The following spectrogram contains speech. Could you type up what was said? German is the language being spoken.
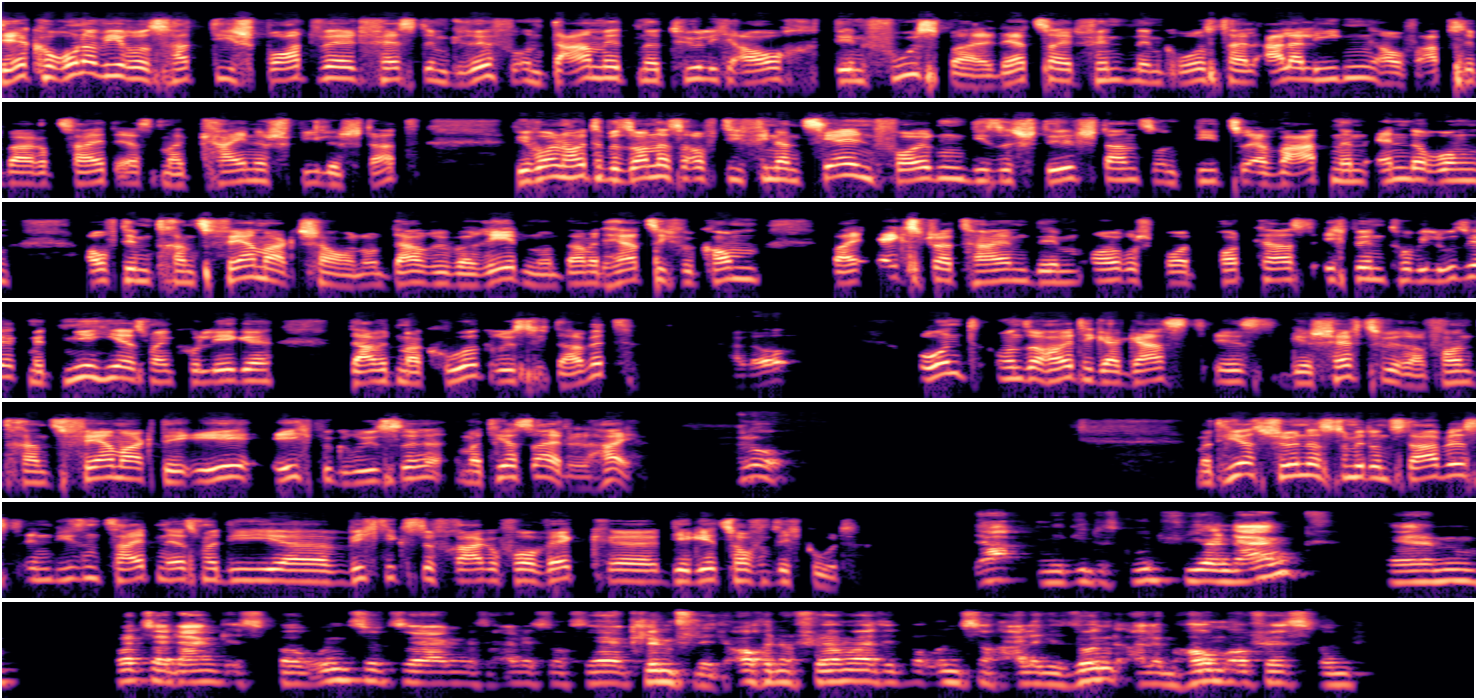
Der Coronavirus hat die Sportwelt fest im Griff und damit natürlich auch den Fußball. Derzeit finden im Großteil aller Ligen auf absehbare Zeit erstmal keine Spiele statt. Wir wollen heute besonders auf die finanziellen Folgen dieses Stillstands und die zu erwartenden Änderungen auf dem Transfermarkt schauen und darüber reden. Und damit herzlich willkommen bei Extra Time, dem Eurosport Podcast. Ich bin Tobi Lusiak. Mit mir hier ist mein Kollege David Markur. Grüß dich, David. Hallo. Und unser heutiger Gast ist Geschäftsführer von transfermarkt.de. Ich begrüße Matthias Seidel. Hi. Hallo. Matthias, schön, dass du mit uns da bist. In diesen Zeiten erstmal die äh, wichtigste Frage vorweg. Äh, dir geht's hoffentlich gut. Ja, mir geht es gut. Vielen Dank. Ähm, Gott sei Dank ist bei uns sozusagen das alles noch sehr klimpflich. Auch in der Firma sind bei uns noch alle gesund, alle im Homeoffice und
